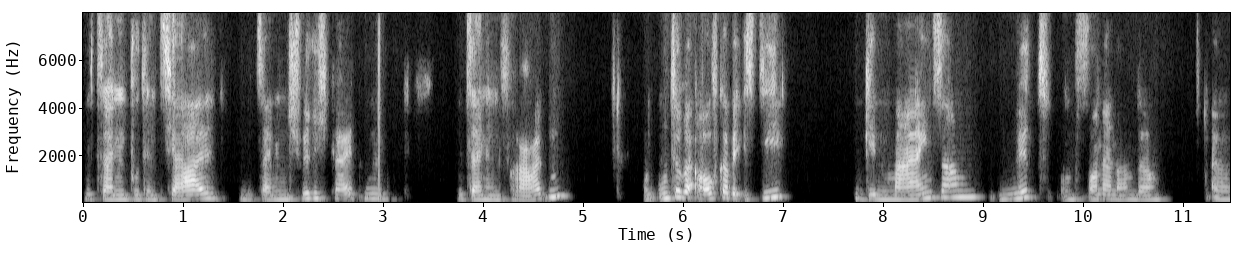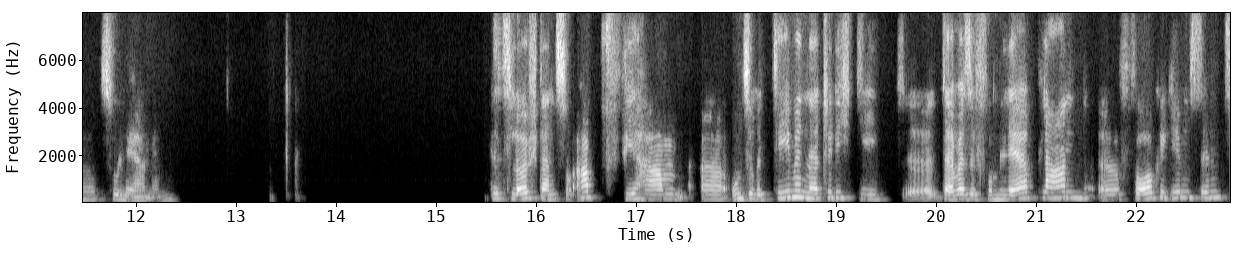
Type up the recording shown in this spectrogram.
mit seinen Potenzialen, mit seinen Schwierigkeiten, mit seinen Fragen. Und unsere Aufgabe ist die, gemeinsam mit und voneinander äh, zu lernen das läuft dann so ab. Wir haben äh, unsere Themen natürlich, die äh, teilweise vom Lehrplan äh, vorgegeben sind.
